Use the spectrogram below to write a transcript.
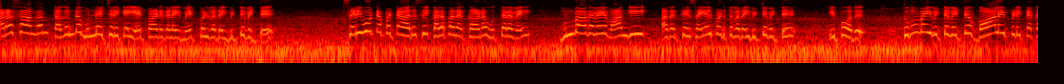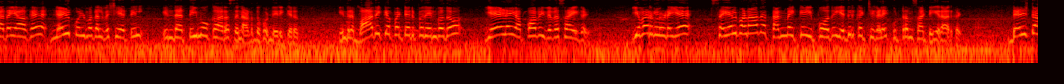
அரசாங்கம் தகுந்த முன்னெச்சரிக்கை ஏற்பாடுகளை மேற்கொள்வதை விட்டுவிட்டு செறிவூட்டப்பட்ட அரிசி கலப்பதற்கான உத்தரவை முன்பாகவே வாங்கி அதற்கு செயல்படுத்துவதை விட்டுவிட்டு இப்போது தும்பை விட்டுவிட்டு வாளை பிடித்த கதையாக நெல் கொள்முதல் விஷயத்தில் இந்த திமுக அரசு நடந்து கொண்டிருக்கிறது. இன்று பாதிக்கப்பட்டிருப்பது என்பதோ ஏழை அப்பாவி விவசாயிகள். இவர்களுடைய செயல்படாத தன்மைக்கு இப்போது எதிர்க்கட்சிகளை குற்றம் சாட்டுகிறார்கள். டெல்டா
